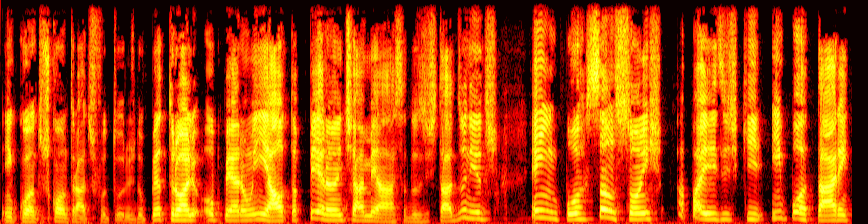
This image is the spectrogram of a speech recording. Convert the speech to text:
enquanto os contratos futuros do petróleo operam em alta perante a ameaça dos Estados Unidos em impor sanções a países que importarem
